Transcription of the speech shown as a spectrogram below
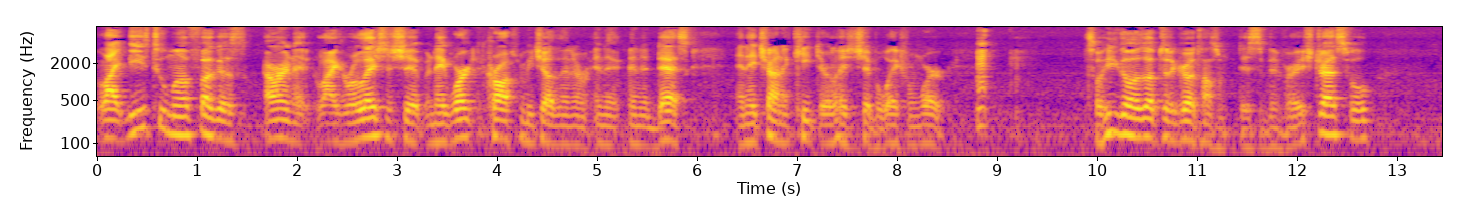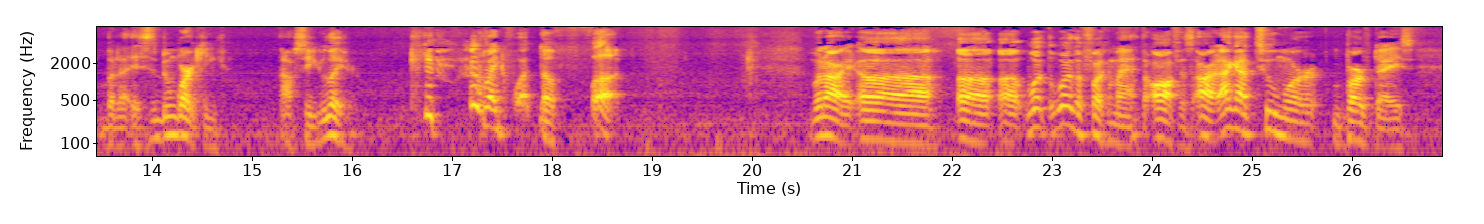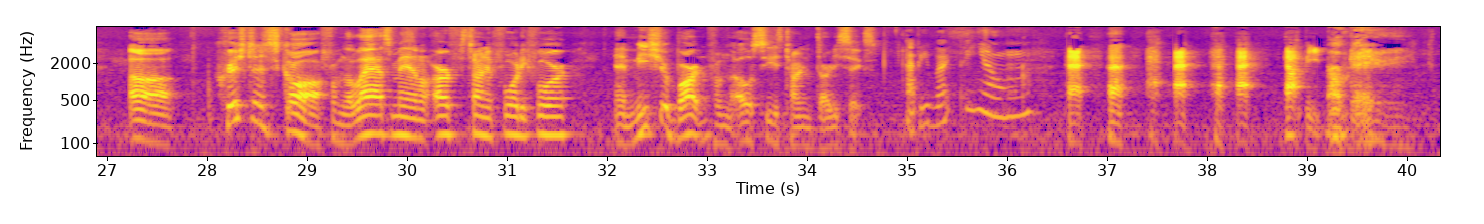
Like these two motherfuckers are in a like relationship and they work across from each other in a in a, in a desk, and they trying to keep the relationship away from work. So he goes up to the girl, and tells him, "This has been very stressful, but uh, this has been working. I'll see you later." like what the fuck? But all right, uh, uh, uh, what where the fuck am I at? The office. All right, I got two more birthdays. Uh, Kristen Schaal from The Last Man on Earth is turning forty four, and Mischa Barton from The OC is turning thirty six. Happy birthday, y'all. Ha ha ha ha ha ha! Happy birthday!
